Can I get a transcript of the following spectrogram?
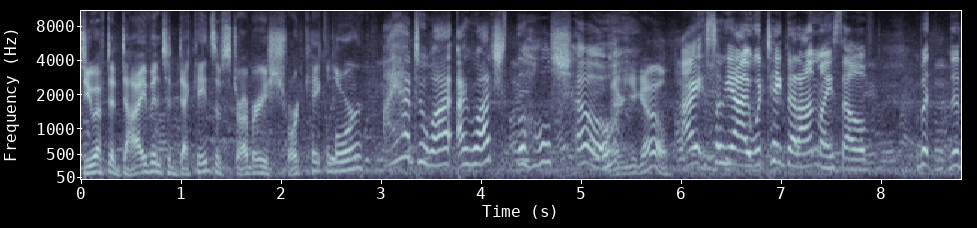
do you have to dive into decades of strawberry shortcake lore I had to watch. I watched the whole show. there you go I so yeah, I would take that on myself. But the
